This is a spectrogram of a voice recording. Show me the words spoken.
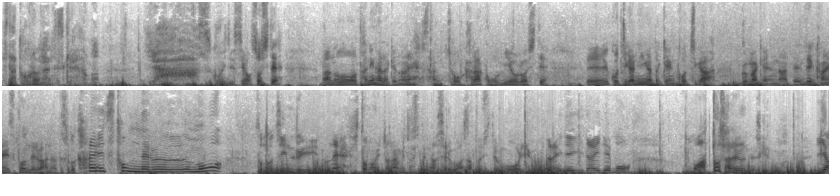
したところなんですけれどもいやーすごいですよそしてあの谷川岳のね山頂からこう見下ろして、えー、こっちが新潟県こっちが群馬県なんてで関越トンネルはなんてその関越トンネルもその人類のね人の営みとしてなせる技としてもう雄大で偉大でもうもう圧倒されるんですけどもヤ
